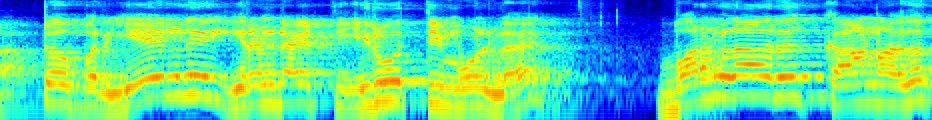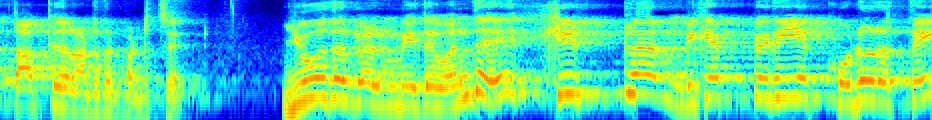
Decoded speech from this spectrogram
அக்டோபர் ஏழு இரண்டாயிரத்தி இருபத்தி மூணில் வரலாறு காணாத தாக்குதல் நடத்தப்பட்டுச்சு. யூதர்கள் மீது வந்து ஹிட்லர் மிகப்பெரிய கொடூரத்தை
